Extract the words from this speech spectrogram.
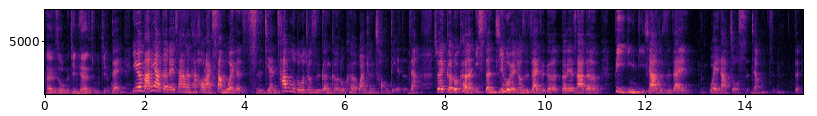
她也是我们今天的主角。对，因为玛利亚·德雷莎呢，她后来上位的时间差不多就是跟格鲁克完全重叠的这样，所以格鲁克的一生几乎也就是在这个德雷莎的庇荫底下，就是在维也纳做事这样子。对，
